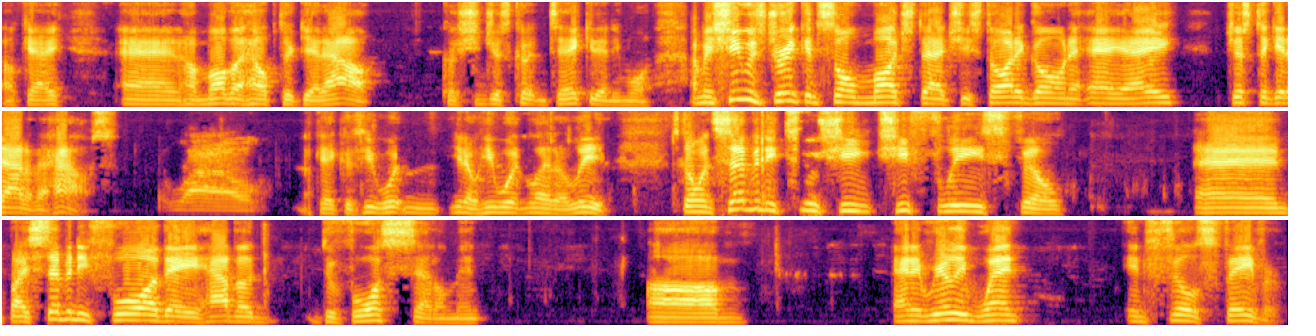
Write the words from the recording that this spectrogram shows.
Okay. And her mother helped her get out because she just couldn't take it anymore. I mean, she was drinking so much that she started going to AA just to get out of the house. Wow. Okay, because he wouldn't, you know, he wouldn't let her leave. So in '72, she she flees Phil, and by '74 they have a divorce settlement. Um, and it really went in Phil's favor.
